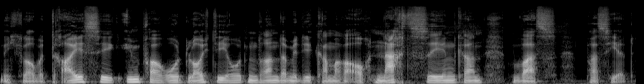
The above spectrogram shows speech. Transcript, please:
ich glaube, 30 Infrarot-Leuchtdioden dran, damit die Kamera auch nachts sehen kann, was passiert.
